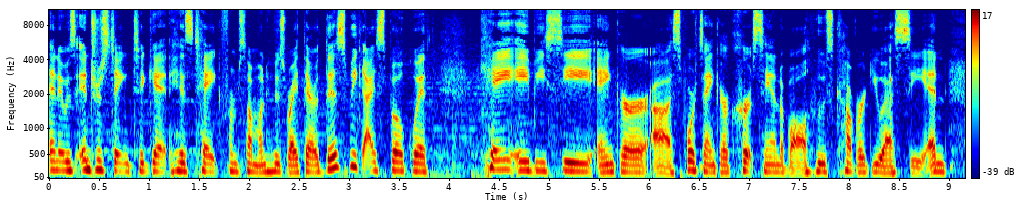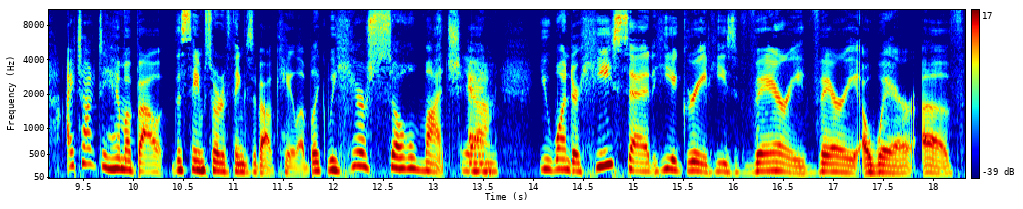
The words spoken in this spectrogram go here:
and it was interesting to get his take from someone who's right there. This week, I spoke with KABC anchor, uh, sports anchor Curt Sandoval, who's covered USC, and I talked to him about the same sort of things about Caleb. Like we hear so much, Yeah. and you wonder. He said he agreed. He's very, very aware of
